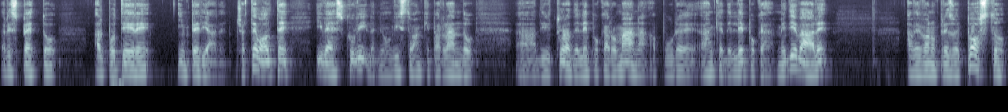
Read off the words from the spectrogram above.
rispetto al potere imperiale. Certe volte i vescovi, l'abbiamo visto anche parlando uh, addirittura dell'epoca romana oppure anche dell'epoca medievale, avevano preso il posto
